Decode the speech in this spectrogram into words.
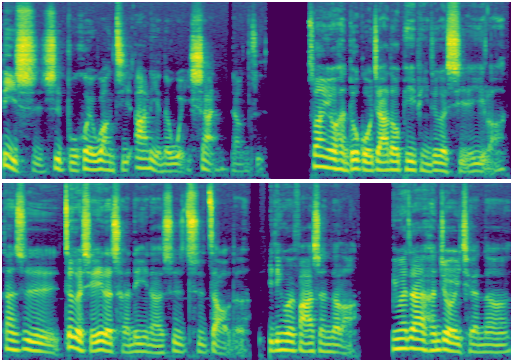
历史是不会忘记阿联的伪善这样子。虽然有很多国家都批评这个协议了，但是这个协议的成立呢是迟早的，一定会发生的啦。因为在很久以前呢，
